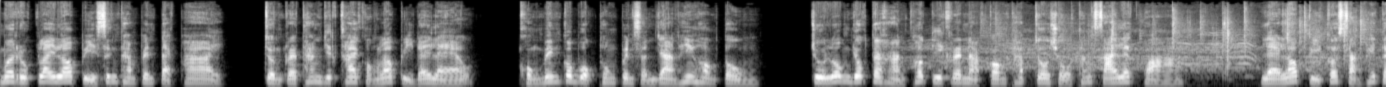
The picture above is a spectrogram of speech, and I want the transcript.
เมื่อรุกไล่เล่าปีซึ่งทำเป็นแตกพ่าย จนกระทั่งยึดค่ายของเล่าปีได้แล้วคงเบ้งก็โบกธงเป็นสัญญาณให้ฮองตง จูล่งยกทหารเข้าตีกระหนาบกองทัพโจโฉทั้งซ้ายและขวา และเล่าปีก็สั่งให้ท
